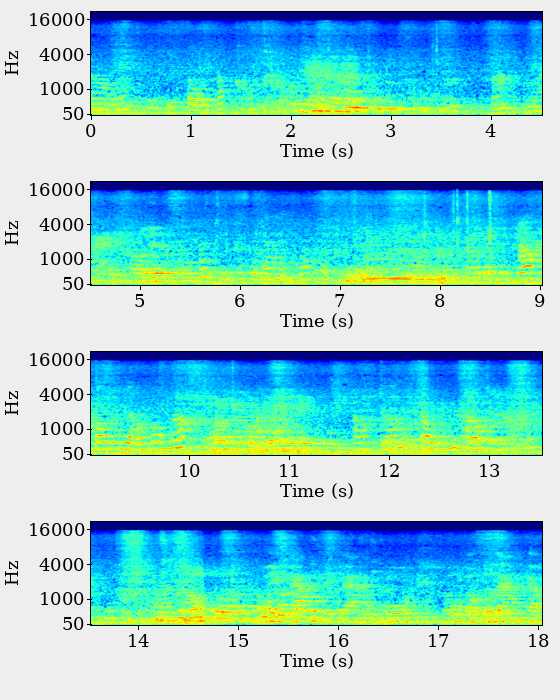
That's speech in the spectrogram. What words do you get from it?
น้องตรงกับของเขาฮะ เอาเลย ถ้าถือคือได้ว่าเด็กเอาตัวเดียวบ่เนาะเอาสองตัวเอาสามเลขกลางเลขกลางปูสองตัวล่างครับ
